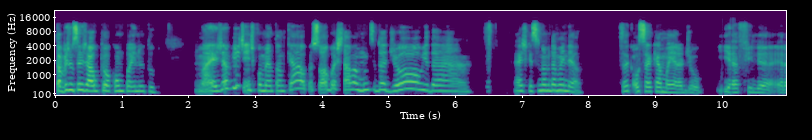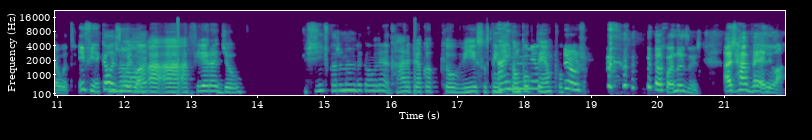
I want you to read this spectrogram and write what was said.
talvez não seja algo que eu acompanhe no YouTube. Mas já vi gente comentando que ah, o pessoal gostava muito da Joe e da. Ah, esqueci o nome da mãe dela. Ou será que a mãe era Joe e a filha era outra? Enfim, aquelas Não, duas lá. A, a, a, filha era Joe. Gente, qual era o nome daquela mulher? Cara, pior que eu, vi isso tem Ai, tão pouco tempo. Deus. As unhas. As Ravelli lá.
